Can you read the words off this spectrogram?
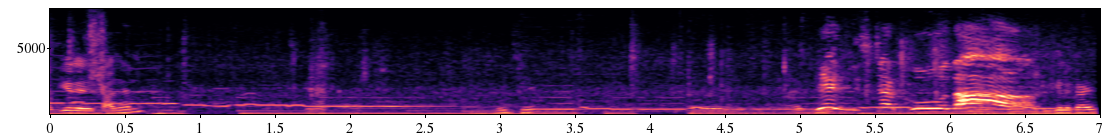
আগের কাজ না বিকেলে কাজ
